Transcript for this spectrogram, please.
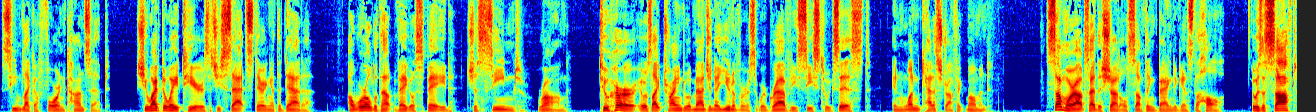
seemed like a foreign concept. She wiped away tears as she sat staring at the data. A world without Viekko Spade just seemed wrong. To her, it was like trying to imagine a universe where gravity ceased to exist in one catastrophic moment. Somewhere outside the shuttle, something banged against the hull. It was a soft,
